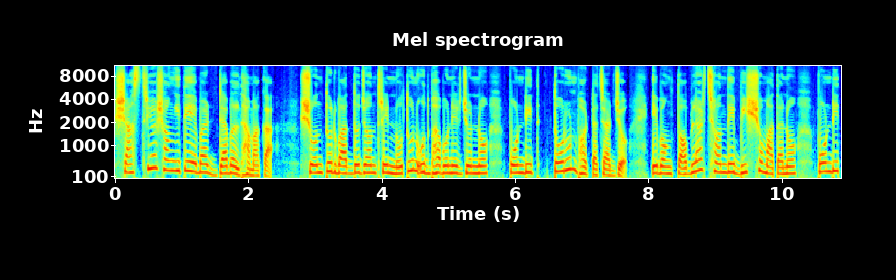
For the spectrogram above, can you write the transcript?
শাস্ত্রীয় সঙ্গীতে এবার ডাবল ধামাকা। সন্তুর বাদ্যযন্ত্রের নতুন উদ্ভাবনের জন্য পণ্ডিত তরুণ ভট্টাচার্য এবং তবলার ছন্দে বিশ্ব মাতানো পণ্ডিত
